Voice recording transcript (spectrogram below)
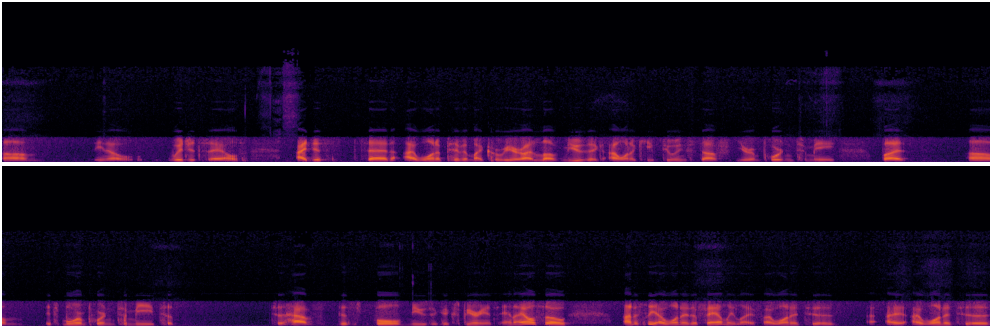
um, you know, widget sales. I just said, I want to pivot my career. I love music. I want to keep doing stuff. You're important to me, but um, it's more important to me to to have this full music experience. And I also, honestly, I wanted a family life. I wanted to, I, I wanted to,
